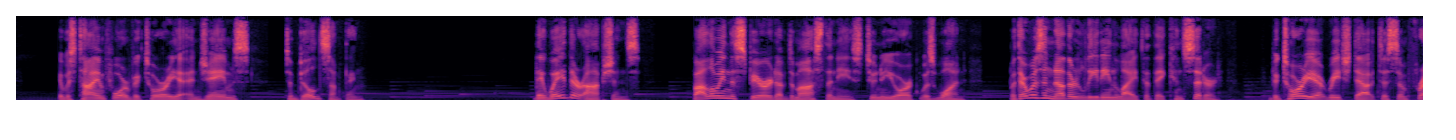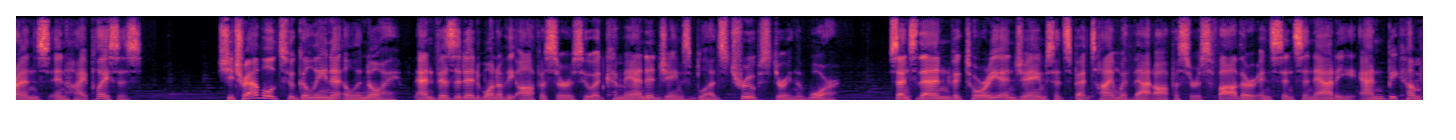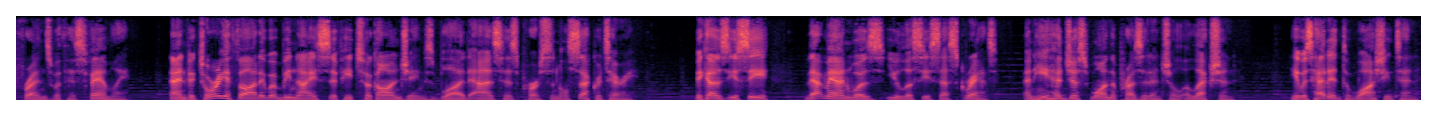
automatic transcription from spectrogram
It was time for Victoria and James to build something. They weighed their options. Following the spirit of Demosthenes to New York was one, but there was another leading light that they considered. Victoria reached out to some friends in high places. She traveled to Galena, Illinois, and visited one of the officers who had commanded James Blood's troops during the war. Since then, Victoria and James had spent time with that officer's father in Cincinnati and become friends with his family. And Victoria thought it would be nice if he took on James Blood as his personal secretary. Because, you see, that man was Ulysses S. Grant, and he had just won the presidential election. He was headed to Washington.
